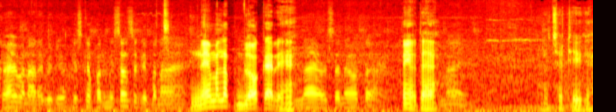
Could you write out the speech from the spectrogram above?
कहे बना रहे वीडियो? किसका परमिशन से लिए बनाया है? नहीं मतलब ब्लॉग कर रहे हैं। नहीं वैसे नहीं होता है। नहीं होता है? नहीं। अच्छा ठीक है।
